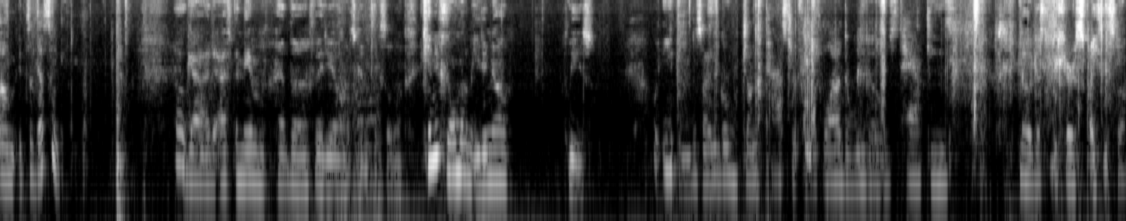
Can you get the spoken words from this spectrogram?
um it's a guessing game. Oh God, I have to name the video. It's gonna take so long. Can you film what I'm eating now, please? Well, Ethan decided to go junk past her food with a lot of Doritos, Takis. No, just be sure spicy stuff.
